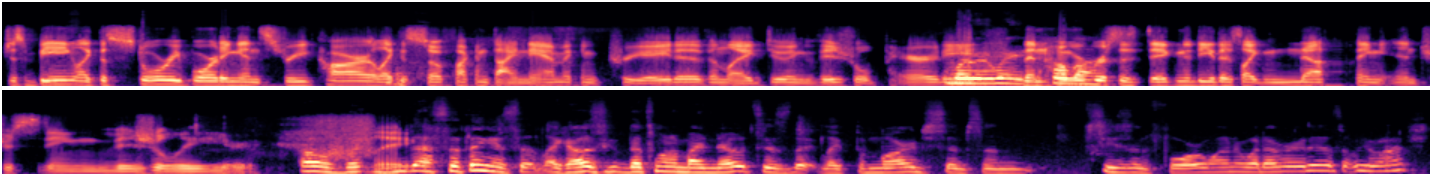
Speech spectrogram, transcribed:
Just being like the storyboarding in Streetcar, like is so fucking dynamic and creative and like doing visual parody. Wait, wait, wait. then hold Homer on. versus Dignity, there's like nothing interesting visually or Oh, but Like- that's the thing is that like I was that's one of my notes is that like the Marge Simpson season four one or whatever it is that we watched.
